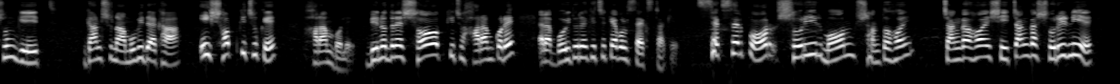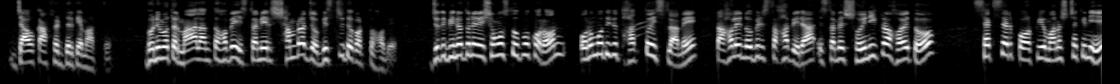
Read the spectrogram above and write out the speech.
সংগীত, গান শোনা মুভি দেখা, এই সব কিছুকে হারাম বলে। বিনোদনের সব কিছু হারাম করে এরা বৈধ রেখেছে কেবল সেক্সটাকে সেক্সের পর শরীর, মন শান্ত হয়, চাঙ্গা হয়, সেই চাঙ্গা শরীর নিয়ে যাও কাফেরদেরকে মারতে। গণিমতের মাল আনতে হবে, ইসলামের সাম্রাজ্য বিস্তৃত করতে হবে। যদি বিনোদনের এই সমস্ত উপকরণ অনুমোদিত থাকতো ইসলামে, তাহলে নবীর সাহাবিরা ইসলামের সৈনিকরা হয়তো সেক্সের পর প্রিয় মানুষটাকে নিয়ে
